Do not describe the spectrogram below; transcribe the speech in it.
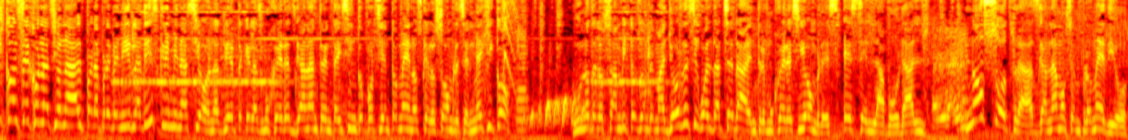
El Consejo Nacional para Prevenir la Discriminación advierte que las mujeres ganan 35% menos que los hombres en México. Uno de los ámbitos donde mayor desigualdad se da entre mujeres y hombres es el laboral. Nosotras ganamos en promedio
